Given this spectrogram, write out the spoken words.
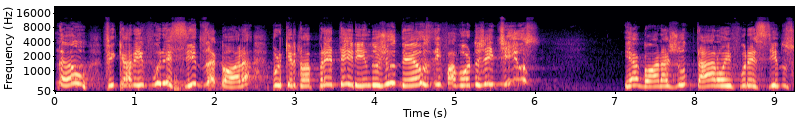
Não, ficaram enfurecidos agora, porque ele estava preterindo os judeus em favor dos gentios. E agora juntaram enfurecidos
